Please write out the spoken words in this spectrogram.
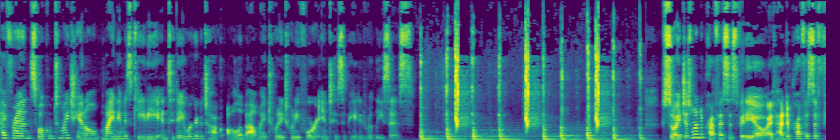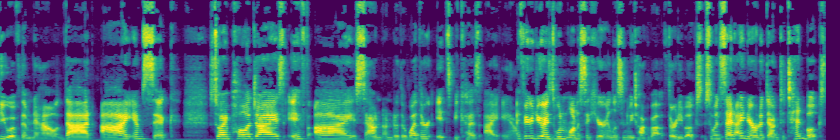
Hi friends, welcome to my channel. My name is Katy and today we're going to talk all about my 2024 anticipated releases. So I just wanted to preface this video, I've had to preface a few of them now, that I am sick. So I apologize if I sound under the weather. It's because I am. I figured you guys wouldn't want to sit here and listen to me talk about 30 books. So instead I narrowed it down to 10 books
